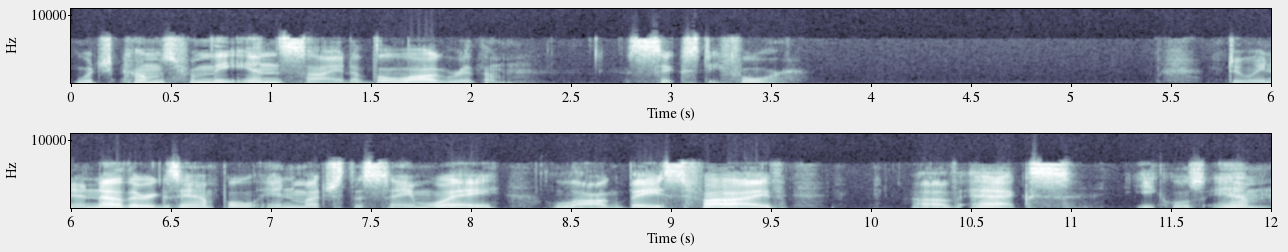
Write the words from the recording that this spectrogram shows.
which comes from the inside of the logarithm, 64. Doing another example in much the same way, log base 5 of x equals m.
